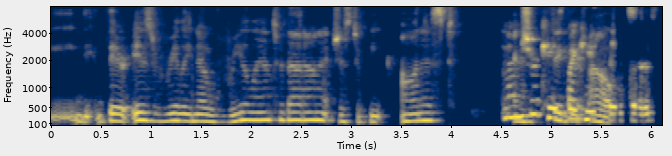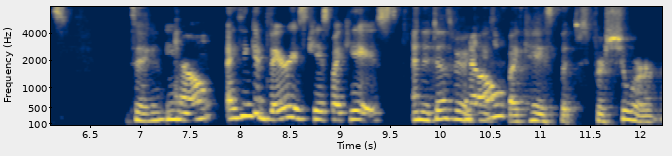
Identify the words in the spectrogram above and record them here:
there is really no real answer to that on it just to be honest and i'm and sure case by case out. basis Say? You know, I think it varies case by case. And it does vary No. case by case, but for sure,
